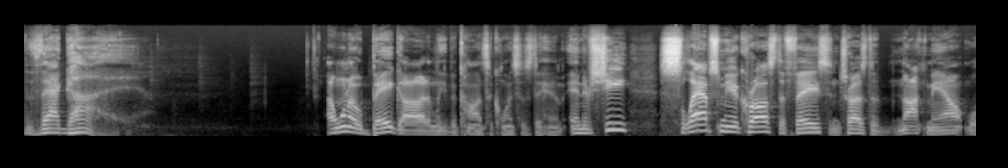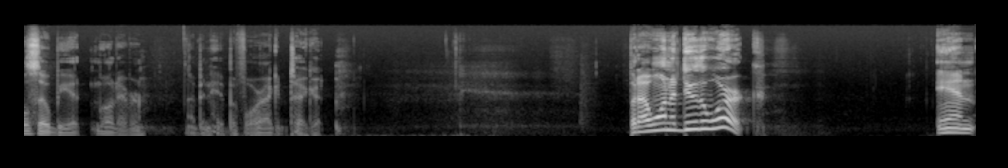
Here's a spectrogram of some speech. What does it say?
that guy. I want to obey God and leave the consequences to Him. And if she slaps me across the face and tries to knock me out, well, so be it. Whatever. I've been hit before. I can take it. But I want to do the work. And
